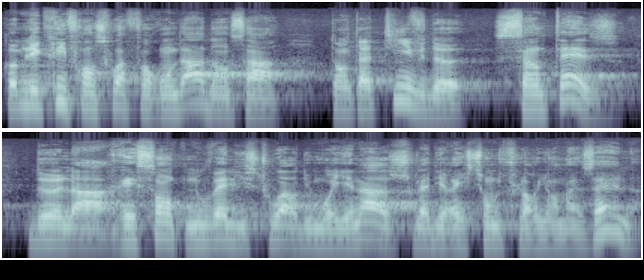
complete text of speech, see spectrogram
Comme l'écrit François Foronda dans sa tentative de synthèse de la récente nouvelle histoire du Moyen Âge sous la direction de Florian Mazel,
